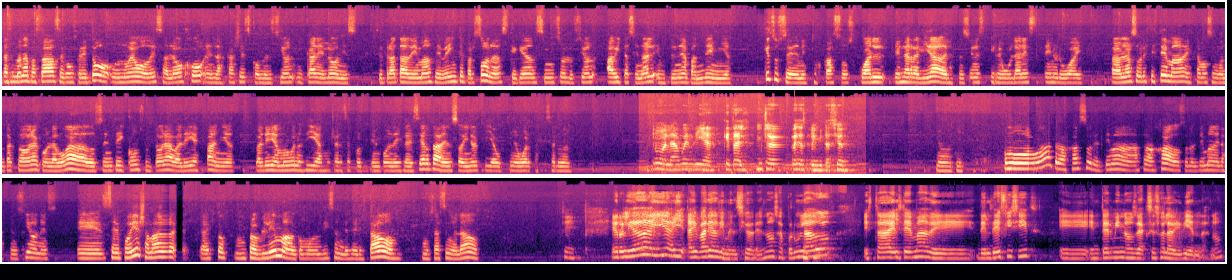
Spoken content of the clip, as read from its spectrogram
La semana pasada se concretó un nuevo desalojo en las calles Convención y Canelones. Se trata de más de 20 personas que quedan sin solución habitacional en plena pandemia. ¿Qué sucede en estos casos? ¿Cuál es la realidad de las pensiones irregulares en Uruguay? Para hablar sobre este tema, estamos en contacto ahora con la abogada, docente y consultora Valeria España. Valeria, muy buenos días, muchas gracias por tu tiempo en la Isla Desierta. Enzo Inolfi y Agustina Huertas te saludan. Hola, buen día. ¿Qué tal? Muchas gracias por la invitación. No, aquí. Como abogada trabajás sobre el tema, has trabajado sobre el tema de las pensiones. Eh, ¿Se le podría llamar a esto un problema, como dicen desde el Estado, como se ha señalado? Sí, en realidad ahí hay, varias dimensiones, ¿no? O sea, por un lado está el tema de, del déficit eh, en términos de acceso a la vivienda, ¿no?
